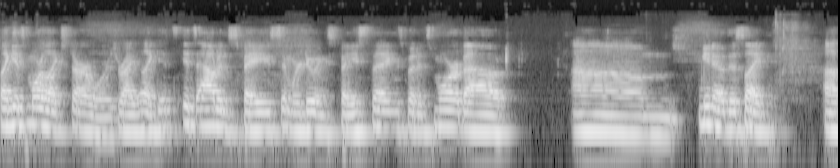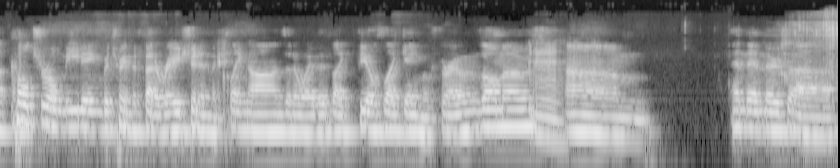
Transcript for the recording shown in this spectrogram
like it's more like Star Wars, right? Like it's it's out in space and we're doing space things, but it's more about um, you know this like uh, cultural meeting between the Federation and the Klingons in a way that like feels like Game of Thrones almost. Mm. Um, and then there's uh,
